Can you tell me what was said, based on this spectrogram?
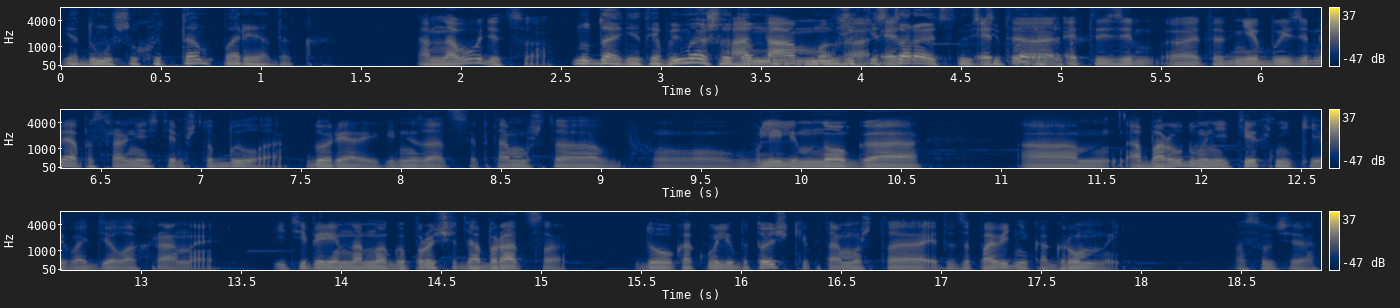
я думаю, что хоть там порядок. Там наводится. Ну да, нет, я понимаю, что а там, там мужики это, стараются навести это, порядок. Это, зем, это небо и земля по сравнению с тем, что было до реорганизации, потому что влили много э, оборудования, техники в отдел охраны, и теперь им намного проще добраться до какой-либо точки, потому что этот заповедник огромный, по сути.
